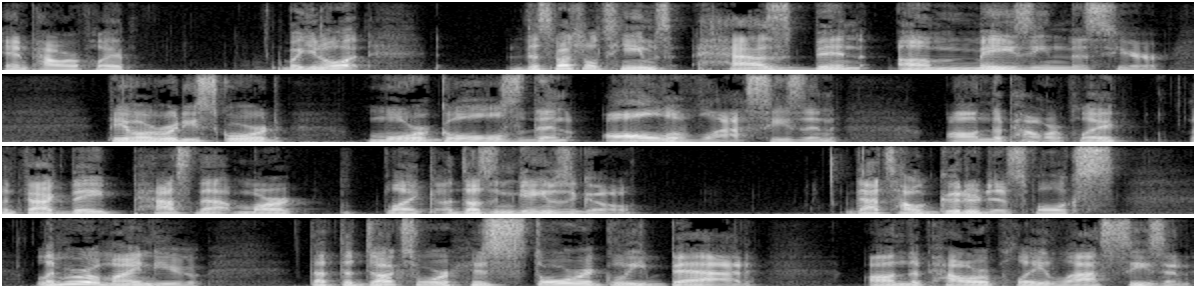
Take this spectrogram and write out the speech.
in power play. But you know what? The special teams has been amazing this year. They've already scored more goals than all of last season on the power play. In fact, they passed that mark like a dozen games ago. That's how good it is, folks. Let me remind you that the Ducks were historically bad on the power play last season.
